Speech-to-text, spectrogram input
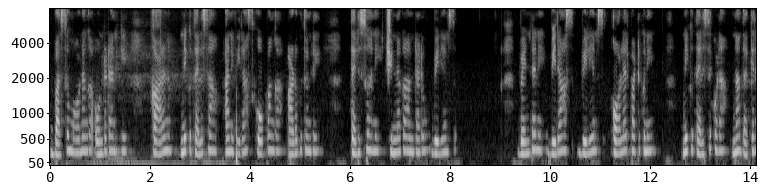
వసు మౌనంగా ఉండడానికి కారణం నీకు తెలుసా అని విరాస్ కోపంగా అడుగుతుంటే తెలుసు అని చిన్నగా అంటాడు విలియమ్స్. వెంటనే విరాస్ విలియమ్స్ కాలర్ పట్టుకుని నీకు తెలిసి కూడా నా దగ్గర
